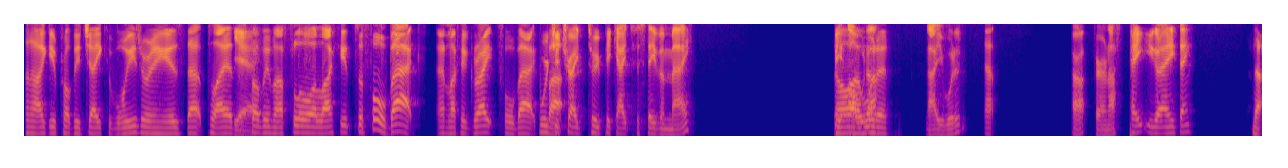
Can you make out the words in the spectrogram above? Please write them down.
I'd argue probably Jacob Weitering is that player that's Yeah. probably my floor. Like it's a full back and like a great fullback. Would you trade two pick eights for Steven May? Bit No, I wouldn't. No, you wouldn't. No. All right, fair enough. Pete, you got anything? No,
